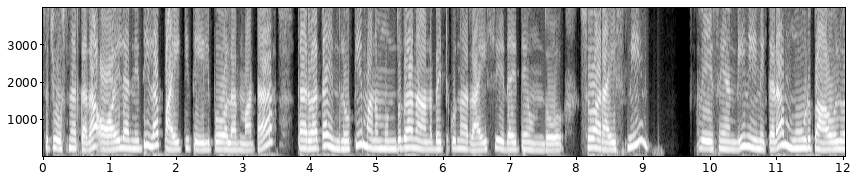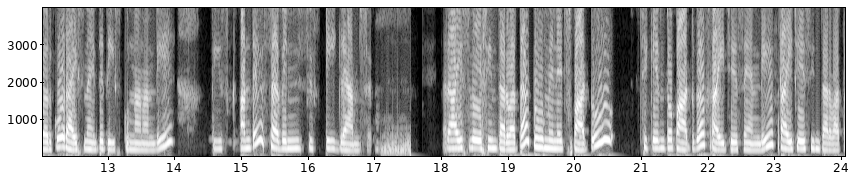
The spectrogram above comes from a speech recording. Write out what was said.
సో చూస్తున్నారు కదా ఆయిల్ అనేది ఇలా పైకి తేలిపోవాలన్నమాట. తర్వాత ఇందులోకి మనం ముందుగా నానబెట్టుకున్న రైస్ ఏదైతే ఉందో సో ఆ రైస్ని వేసేయండి. నేను ఇక్కడ మూడు పావుల వరకు రైస్ని అయితే తీసుకున్నానండి. తీసు అంటే సెవెన్ ఫిఫ్టీ గ్రామ్స్ రైస్ వేసిన తర్వాత టూ మినిట్స్ పాటు చికెన్తో పాటుగా ఫ్రై చేసేయండి. ఫ్రై చేసిన తర్వాత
